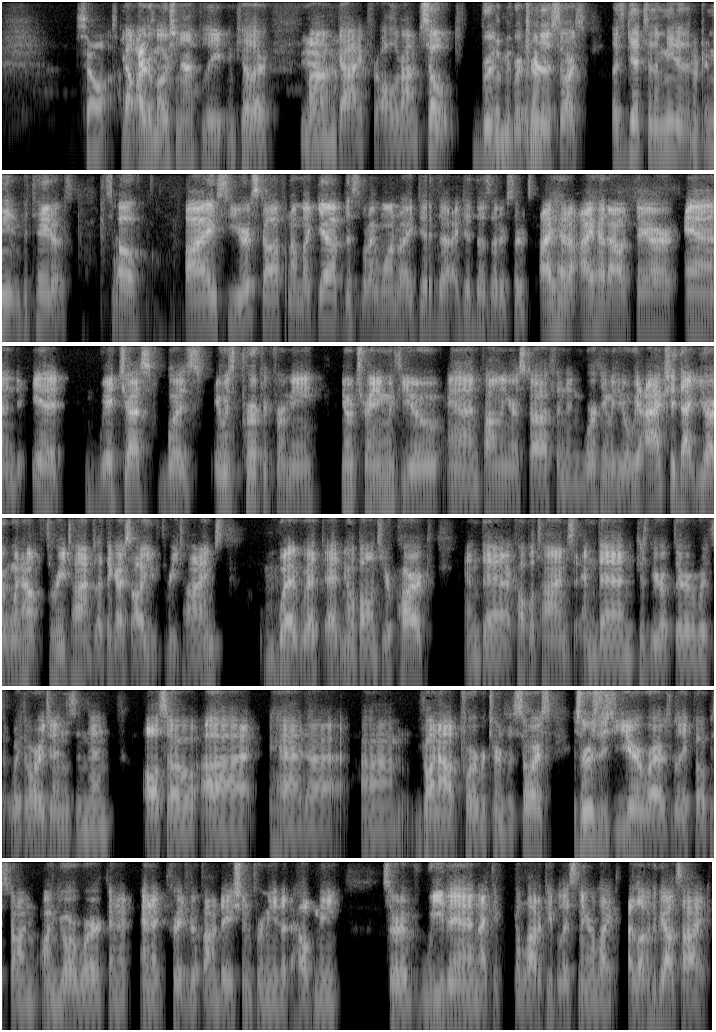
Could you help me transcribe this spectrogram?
So yeah, art of motion athlete and killer yeah. um, guy for all around. So re- me, return me, to the source. Let's get to the meat of the okay. meat and potatoes. So I see your stuff and I'm like, yeah, this is what I wanted. I did that. I did those other certs. I had I had out there and it it just was it was perfect for me you know, training with you and following your stuff and, and working with you. We actually that year I went out three times. I think I saw you three times mm-hmm. at, at, you know Volunteer Park, and then a couple times, and then because we were up there with with Origins, and then also uh, had uh, um, gone out for Return to the Source. So there was this year where I was really focused on on your work, and it and it created a foundation for me that helped me sort of weave in. I think a lot of people listening are like, I love to be outside.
